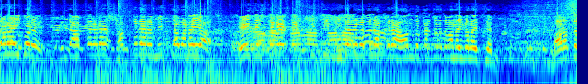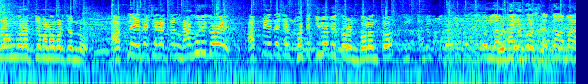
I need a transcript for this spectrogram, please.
তারাই করে। কিন্তু আপনারা সত্যের মিথ্যা বানাইয়া এই দেশটাকে একটা কৃত্রিম ভুটানের মতন আপনারা অন্ধকার জগতে বানাই ফেলাইছেন। ভারতের অঙ্গরাজ্য বানাবার জন্য। আপনি এদেশের একজন নাগরিক হয়ে আপনি এদেশের ক্ষতি কীভাবে করেন বলেন তো? করলাম? ভাই দেশটা তো আমার।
